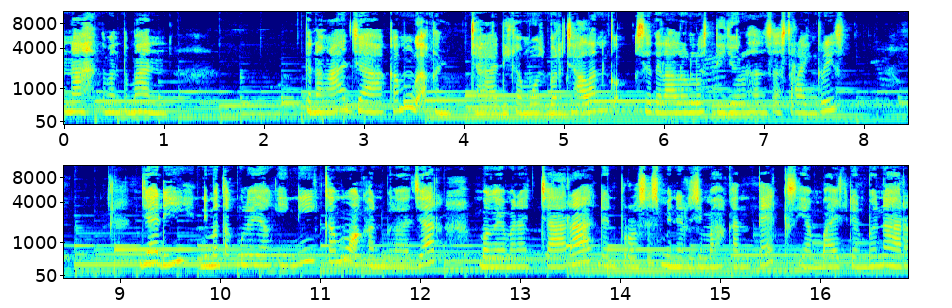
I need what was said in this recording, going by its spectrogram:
Nah, teman-teman, tenang aja, kamu gak akan jadi kamu berjalan kok setelah lulus di jurusan sastra Inggris. Jadi, di mata kuliah yang ini, kamu akan belajar bagaimana cara dan proses menerjemahkan teks yang baik dan benar.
